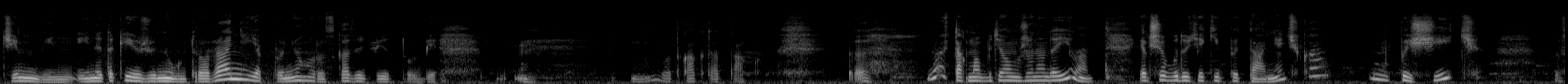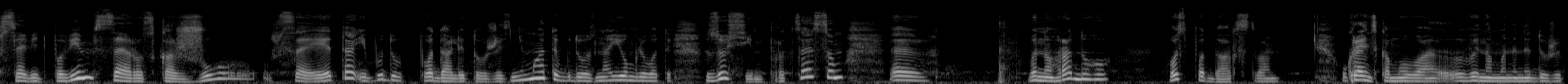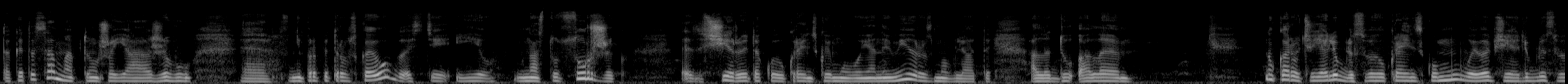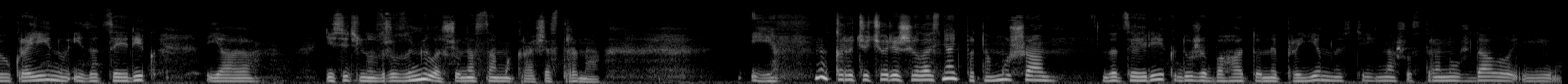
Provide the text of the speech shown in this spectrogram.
чим він. І не такий вже не ультраранній, як про нього розказують в Ютубі. Ну, от як-то так. Ну, ось так, мабуть, я вам вже надоїла. Якщо будуть які питаннячка, пишіть, все відповім, все розкажу, все це, і буду подалі теж знімати, буду ознайомлювати з усім процесом е, виноградного господарства. Українська мова, ви на мене не дуже так це саме, тому що я живу е, в Дніпропетровській області, і у нас тут суржик. Е, Щирою такою українською мовою я не вмію розмовляти, але, але ну, коротше, я люблю свою українську мову і взагалі я люблю свою Україну. І за цей рік я дійсно зрозуміла, що в нас сама краща страна. І, ну, коротше, що вирішила зняти, тому що за цей рік дуже багато неприємностей нашу страну ждало і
